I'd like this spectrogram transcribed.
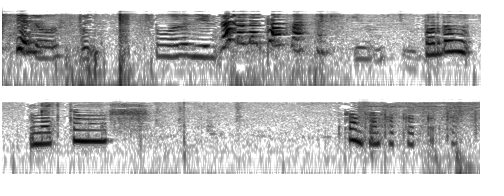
güzel olsun. Doğru diyorsun ama ben patlatmak istiyorum. şimdi. Orada bu McDonald's. Tamam sen patlat patlat.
